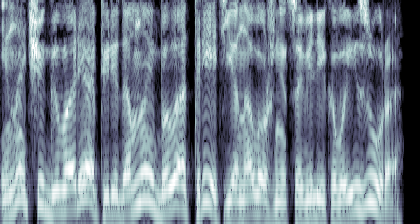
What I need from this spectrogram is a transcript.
Иначе говоря, передо мной была третья наложница великого Изура.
